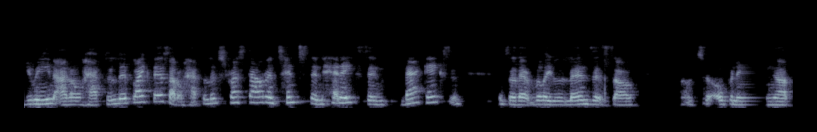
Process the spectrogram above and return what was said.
you mean I don't have to live like this? I don't have to live stressed out and tensed and headaches and backaches? And, and so that really lends itself um, to opening up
